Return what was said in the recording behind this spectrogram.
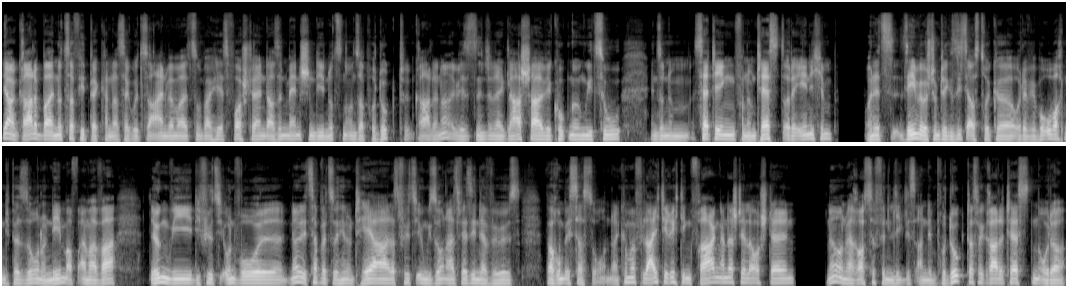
Ja, gerade bei Nutzerfeedback kann das ja gut sein, wenn wir jetzt zum Beispiel jetzt vorstellen, da sind Menschen, die nutzen unser Produkt gerade, ne? Wir sitzen hinter der Glasschale, wir gucken irgendwie zu in so einem Setting von einem Test oder ähnlichem. Und jetzt sehen wir bestimmte Gesichtsausdrücke oder wir beobachten die Person und nehmen auf einmal wahr, irgendwie, die fühlt sich unwohl, ne, die zappelt so hin und her, das fühlt sich irgendwie so an, als wäre sie nervös. Warum ist das so? Und dann können wir vielleicht die richtigen Fragen an der Stelle auch stellen, ne, um herauszufinden, liegt es an dem Produkt, das wir gerade testen, oder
